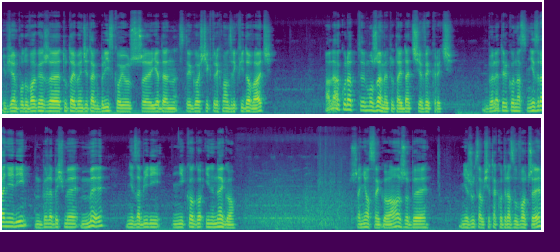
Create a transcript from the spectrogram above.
Nie wziąłem pod uwagę, że tutaj będzie tak blisko już e, jeden z tych gości, których mam zlikwidować. Ale akurat możemy tutaj dać się wykryć. Byle tylko nas nie zranili, bylebyśmy my nie zabili nikogo innego. Przeniosę go, żeby nie rzucał się tak od razu w oczy.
